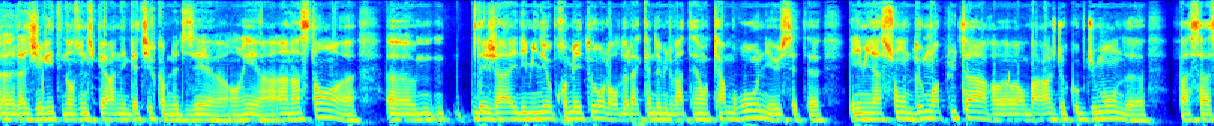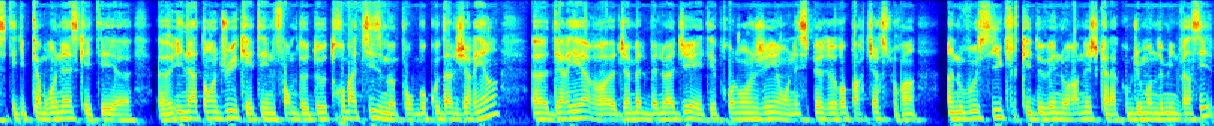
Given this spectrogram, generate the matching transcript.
euh, l'Algérie était dans une spirale négative, comme le disait euh, Henri à un instant. Euh, euh, déjà éliminé au premier tour lors de la CAN 2021 au Cameroun, il y a eu cette élimination deux mois plus tard en barrage de Coupe du Monde face à cette équipe camerounaise qui a été euh, euh, inattendue et qui a été une forme de, de traumatisme pour beaucoup d'Algériens. Euh, derrière, Jamel Belmadi a été prolongé. On espérait repartir sur un, un nouveau cycle qui devait nous ramener jusqu'à la Coupe du Monde 2026,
